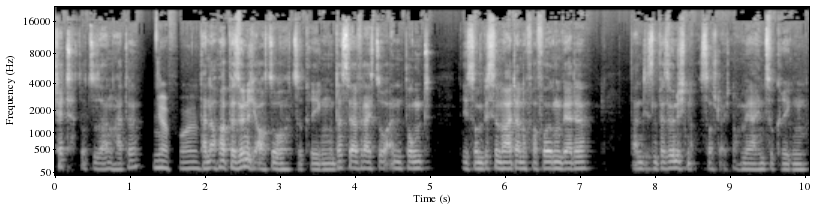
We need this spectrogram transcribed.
Chat sozusagen hatte, Ja, voll. dann auch mal persönlich auch so zu kriegen. Und das wäre vielleicht so ein Punkt, den ich so ein bisschen weiter noch verfolgen werde, dann diesen persönlichen Austausch vielleicht noch mehr hinzukriegen.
